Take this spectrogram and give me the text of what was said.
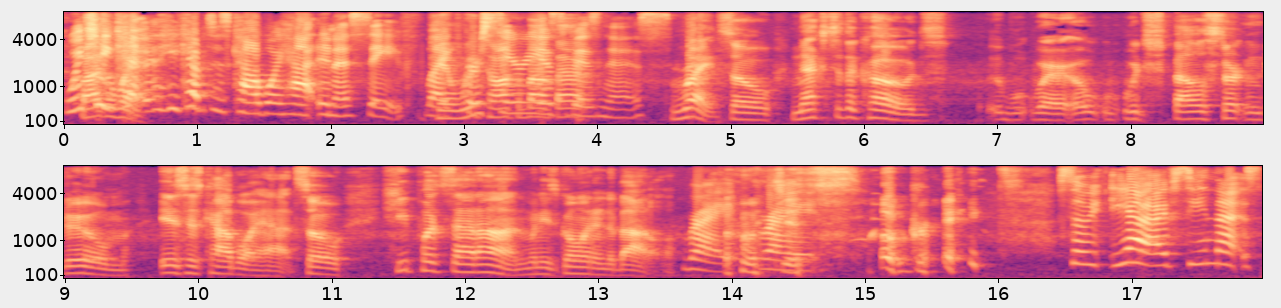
Which By he the way, kept, he kept his cowboy hat in a safe, like Can we for talk about serious that? business. Right. So next to the codes, where uh, which spells certain doom, is his cowboy hat. So he puts that on when he's going into battle. Right, which right. is so great. So yeah, I've seen that.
